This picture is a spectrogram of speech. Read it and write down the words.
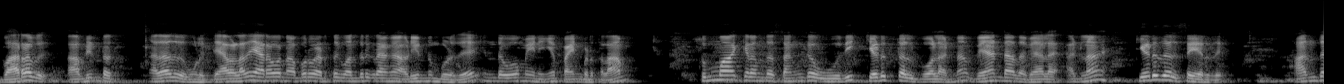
வரவு அப்படின்ற அதாவது உங்களுக்கு தேவையில்லாத யாரோ ஒரு நபர் ஒரு இடத்துக்கு வந்திருக்கிறாங்க அப்படின்னும் பொழுது இந்த ஓமையை நீங்கள் பயன்படுத்தலாம். சும்மா கிடந்த சங்க ஊதி கெடுத்தல் போல அப்படின்னா வேண்டாத வேலை அப்படின்னா கெடுதல் செய்கிறது அந்த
